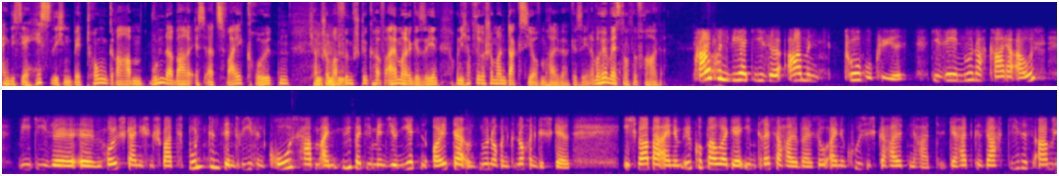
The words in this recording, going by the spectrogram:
eigentlich sehr hässlichen Betongraben wunderbare SR2-Kröten. Ich habe schon mal fünf Stück auf einmal gesehen und ich habe sogar schon mal einen Dachs hier auf dem Hallberg gesehen. Aber hören wir jetzt noch eine Frage. Brauchen wir diese armen Turbokühe? Die sehen nur noch gerade aus wie diese äh, holsteinischen Schwarzbunten, sind riesengroß, haben einen überdimensionierten Euter und nur noch ein Knochengestell. Ich war bei einem Ökobauer, der Interesse halber so eine Kuh sich gehalten hat. Der hat gesagt, dieses arme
